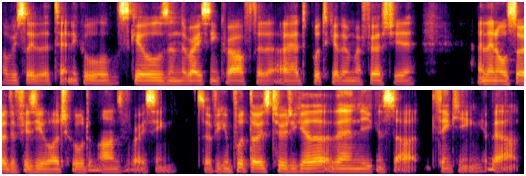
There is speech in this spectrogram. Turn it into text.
obviously the technical skills and the racing craft that I had to put together in my first year, and then also the physiological demands of racing. So if you can put those two together, then you can start thinking about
